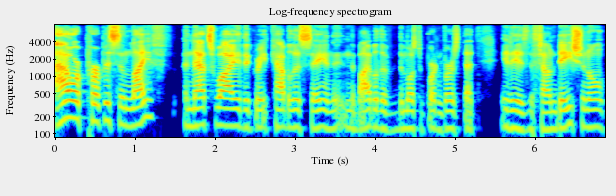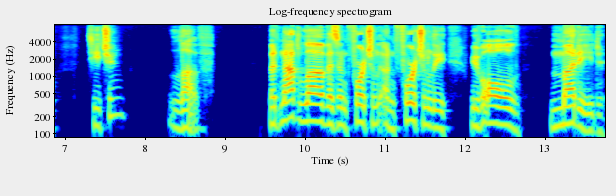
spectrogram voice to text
Our purpose in life, and that's why the great Kabbalists say in, in the Bible, the, the most important verse, that it is the foundational teaching love. But not love as unfortunately, unfortunately, we've all muddied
